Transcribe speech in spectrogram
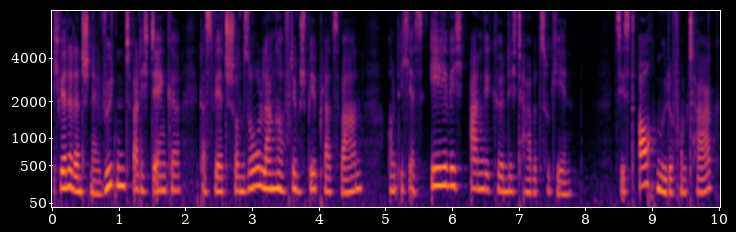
Ich werde dann schnell wütend, weil ich denke, dass wir jetzt schon so lange auf dem Spielplatz waren und ich es ewig angekündigt habe zu gehen. Sie ist auch müde vom Tag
